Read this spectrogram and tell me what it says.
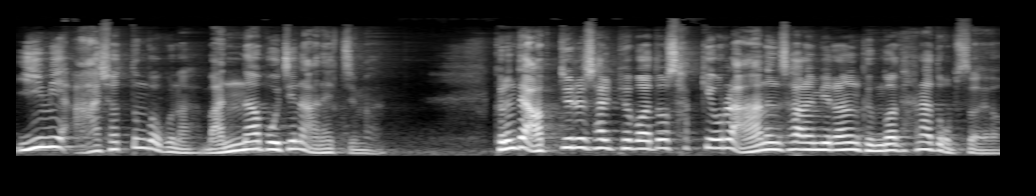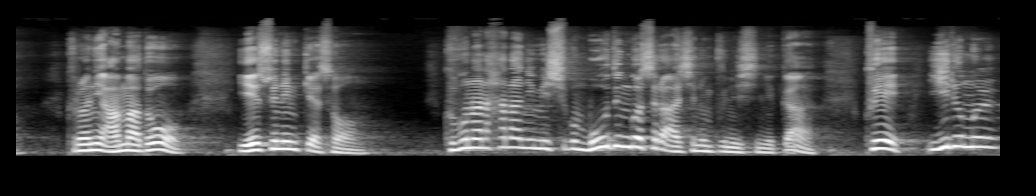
이미 아셨던 거구나. 만나보지는 않았지만. 그런데 앞뒤를 살펴봐도 사케오를 아는 사람이라는 근거는 하나도 없어요. 그러니 아마도 예수님께서 그분은 하나님이시고 모든 것을 아시는 분이시니까 그의 이름을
